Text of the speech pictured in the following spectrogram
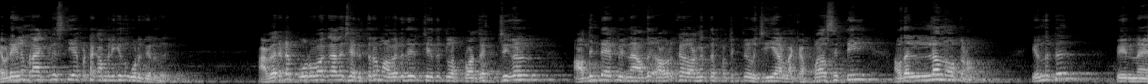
എവിടെയെങ്കിലും ബ്ലാക്ക് ലിസ്റ്റ് ചെയ്യപ്പെട്ട കമ്പനിക്കൊന്നും കൊടുക്കരുത്. അവരുടെ പൂർവകാല ചരിത്രം അവർ ചെയ്തിട്ടുള്ള പ്രൊജക്ടുകൾ അതിന്റെ പിന്നെ അത് അവർക്ക് അങ്ങനത്തെ പ്രൊജക്ടുകൾ ചെയ്യാനുള്ള കപ്പാസിറ്റി അതെല്ലാം നോക്കണം. എന്നിട്ട് പിന്നെ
